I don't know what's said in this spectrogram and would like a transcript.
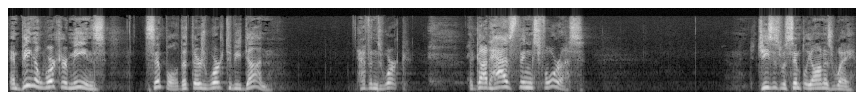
And being a worker means simple that there's work to be done. Heaven's work. That God has things for us. Jesus was simply on his way.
